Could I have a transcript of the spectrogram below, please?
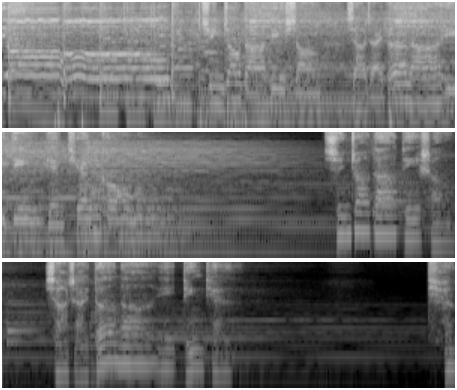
由，寻找大地上狭窄的那一丁点天空，寻找大地上狭窄的那一丁点天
